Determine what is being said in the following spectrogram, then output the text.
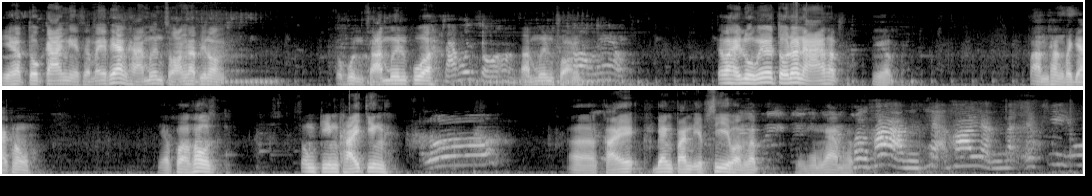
นี่ครับตัวกลางเนี่ยสมัยแพงหาหมื่นสองครับพี่น้องตัวหุ่นสามหมื่นกว่าสามมื่นสองสามหมื่นสองลองแล้วแต่ว่าให้ลูกไม่ได้ตัวหนาๆครับนี่ครับฟาร์มทางประหยัดเขาเนี่ยพอเขาทรงจริงขายจริงฮัลโหล อ่าขายแบ่งปันเอฟซีผมครับเห็นงามๆครับเพิ่งค่าอันแทะทายอันเอฟซีอยู่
